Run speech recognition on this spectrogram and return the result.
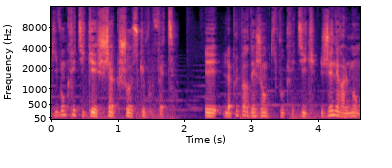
qui vont critiquer chaque chose que vous faites. Et la plupart des gens qui vous critiquent, généralement,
